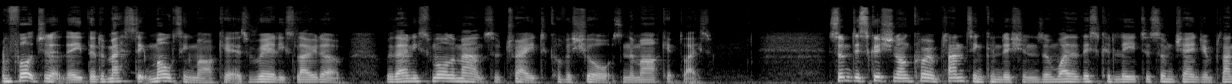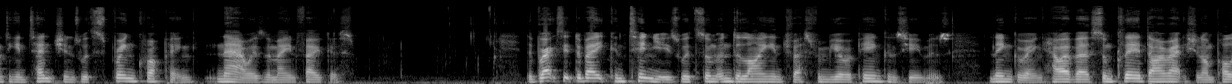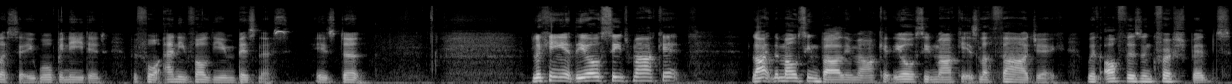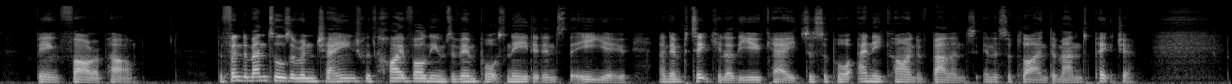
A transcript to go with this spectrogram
Unfortunately, the domestic malting market has really slowed up, with only small amounts of trade to cover shorts in the marketplace. Some discussion on current planting conditions and whether this could lead to some change in planting intentions with spring cropping now is the main focus. The Brexit debate continues with some underlying interest from European consumers lingering, however, some clear direction on policy will be needed before any volume business is done. Looking at the oilseeds market, Like the malting barley market, the oilseed market is lethargic, with offers and crush bids being far apart. The fundamentals are unchanged, with high volumes of imports needed into the EU, and in particular the UK, to support any kind of balance in the supply and demand picture.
